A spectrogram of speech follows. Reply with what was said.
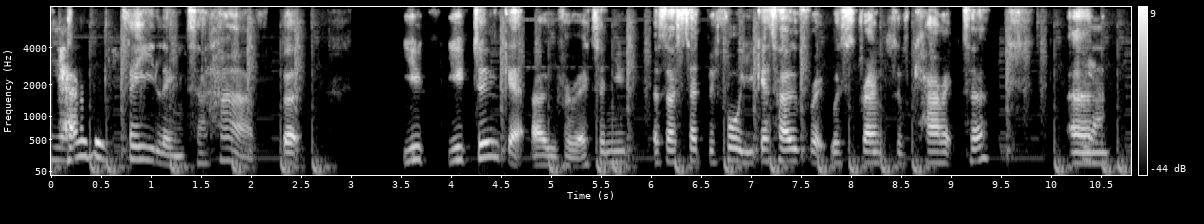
yeah. terrible feeling to have, but you you do get over it, and you, as I said before, you get over it with strength of character, and yeah.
